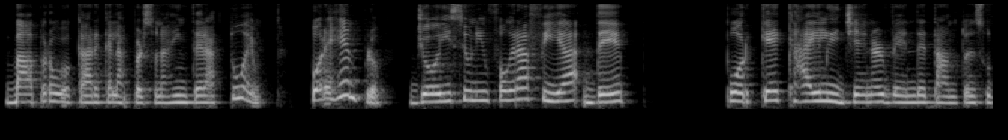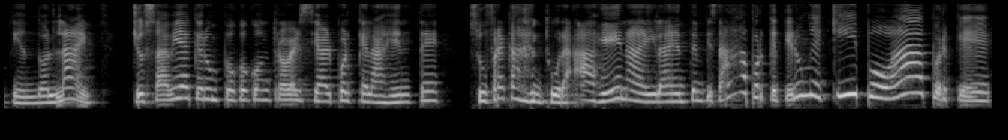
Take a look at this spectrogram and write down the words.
va a provocar que las personas interactúen. Por ejemplo, yo hice una infografía de por qué Kylie Jenner vende tanto en su tienda online. Yo sabía que era un poco controversial porque la gente sufre calentura ajena y la gente empieza, ah, porque tiene un equipo, ah, porque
